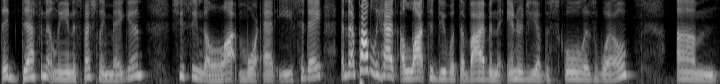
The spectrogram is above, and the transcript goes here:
they definitely, and especially Meghan, she seemed a lot more at ease today, and that probably had a lot to do with the vibe and the energy of the school as well. Um,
